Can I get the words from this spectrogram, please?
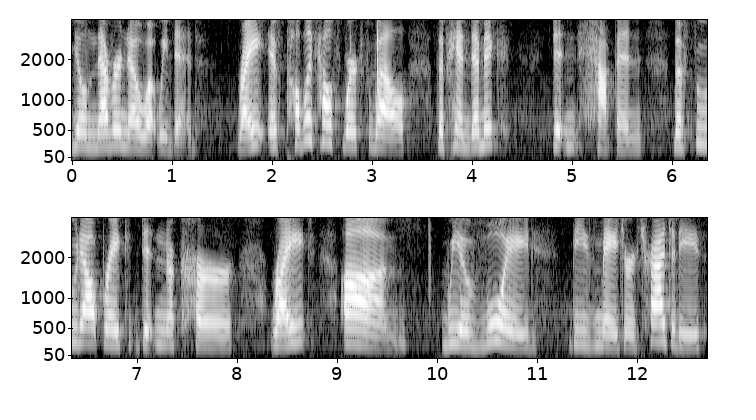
you'll never know what we did, right? If public health works well, the pandemic didn't happen, the food outbreak didn't occur, right? Um, we avoid these major tragedies,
